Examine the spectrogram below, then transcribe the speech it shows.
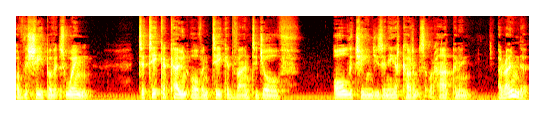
of the shape of its wing to take account of and take advantage of all the changes in air currents that were happening around it.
